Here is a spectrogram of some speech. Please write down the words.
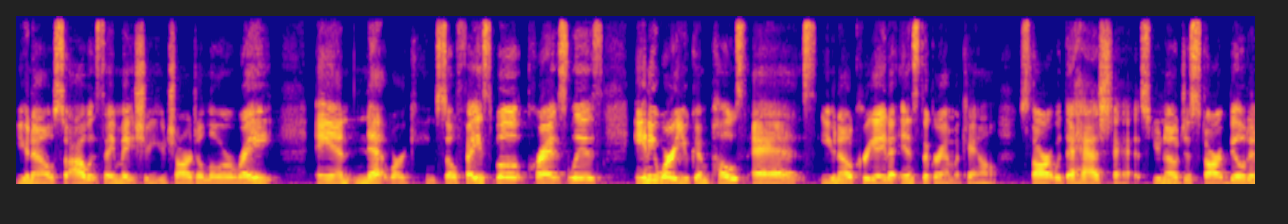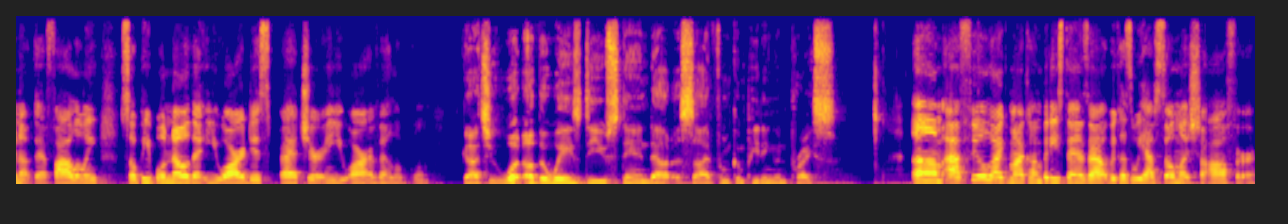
You know, so I would say make sure you charge a lower rate and networking. So Facebook, Craigslist, anywhere you can post ads, you know, create an Instagram account. Start with the hashtags, you know, just start building up that following so people know that you are a dispatcher and you are available. Got you. What other ways do you stand out aside from competing in price? Um, I feel like my company stands out because we have so much to offer.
